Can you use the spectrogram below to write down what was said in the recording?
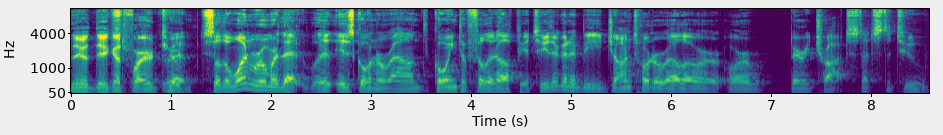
they they got fired too. Right. So the one rumor that is going around, going to Philadelphia, it's either going to be John Tortorella or, or Barry Trotz. That's the two.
